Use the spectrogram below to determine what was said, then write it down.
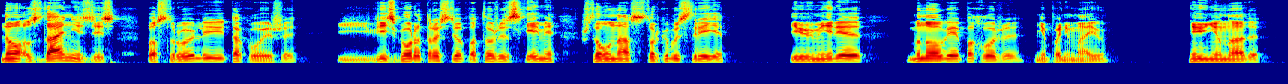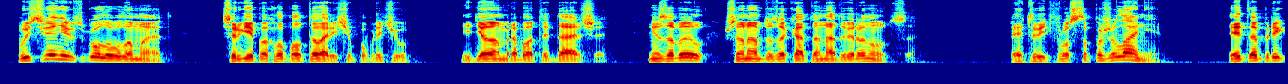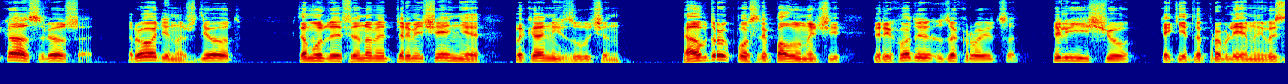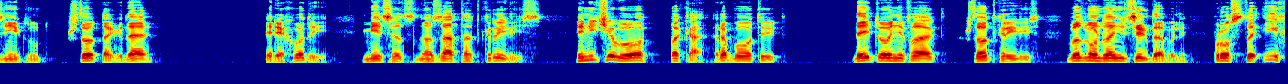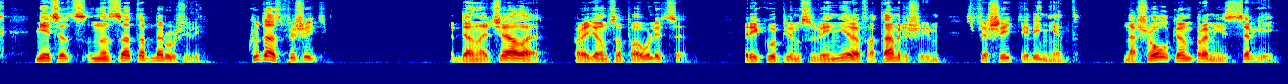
Но здание здесь построили такое же, и весь город растет по той же схеме, что у нас, только быстрее. И в мире многое похоже, не понимаю. И не надо. Пусть Феникс голову ломает. Сергей похлопал товарища по плечу. Идем работать дальше. Не забыл, что нам до заката надо вернуться. Это ведь просто пожелание. Это приказ, Леша. Родина ждет. К тому же феномен перемещения пока не изучен. А вдруг после полуночи переходы закроются? Или еще какие-то проблемы возникнут? Что тогда? Переходы месяц назад открылись. И ничего, пока работают. Да и то не факт, что открылись. Возможно, они всегда были. Просто их месяц назад обнаружили. Куда спешить? Для начала пройдемся по улице, прикупим сувениров, а там решим, спешить или нет. Нашел компромисс Сергей.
